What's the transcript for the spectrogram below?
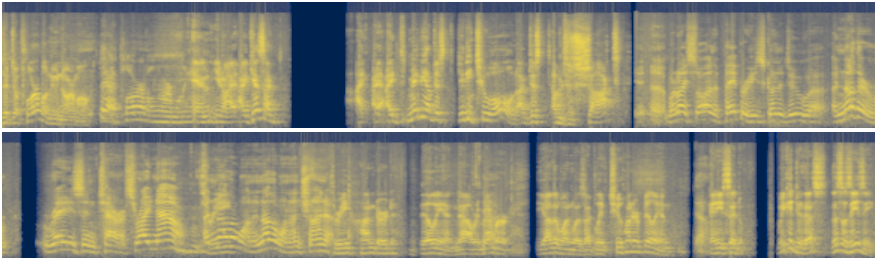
the deplorable new normal. The Yeah. deplorable normal. Yeah. And you know, I, I guess I, I, I, I, maybe I'm just getting too old. I'm just, I'm just shocked. Uh, what I saw in the paper, he's going to do uh, another raise in tariffs right now. Mm-hmm. Another one, another one on China. 300 billion. Now, remember, the other one was, I believe, 200 billion. Yeah. And he said, we could do this. This is easy.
